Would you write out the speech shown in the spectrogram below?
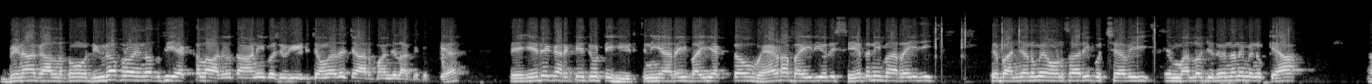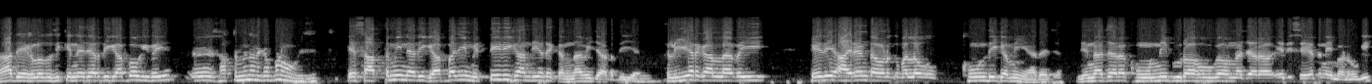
ਬਿਨਾ ਗੱਲ ਤੋਂ ਡਿਊਰਾ ਪ੍ਰੋਜਨ ਦਾ ਤੁਸੀਂ ਇੱਕ ਲਾ ਦਿਓ ਤਾਂ ਨਹੀਂ ਪਸ਼ੂ ਹੀਟ 'ਚ ਆਉਂਦਾ ਤੇ 4-5 ਲੱਗ ਚੁੱਕਿਆ। ਤੇ ਇਹਦੇ ਕਰਕੇ ਝੋਟੀ ਹੀਟ 'ਚ ਨਹੀਂ ਆ ਰਹੀ। ਬਾਈ ਇੱਕ ਉਹ ਵਹਿੜ ਆ ਬਾਈ ਦੀ ਉਹਦੀ ਸਿਹਤ ਨਹੀਂ ਬਣ ਰਹੀ ਜੀ। ਤੇ ਬਾਂਝਾਂ ਨੂੰ ਮੈਂ ਹੁਣ ਸਾਰੀ ਪੁੱਛਿਆ ਵੀ ਮੰਨ ਲਓ ਜਦੋਂ ਇਹਨਾਂ ਨੇ ਮੈਨੂੰ ਕਿਹਾ ਆਹ ਦੇਖ ਲਓ ਤੁਸੀਂ ਕਿੰਨੇ ਚਿਰ ਦੀ ਗੱਭ ਹੋ ਗਈ ਬਈ? ਇਹ 7 ਮਹੀਨੇ ਦੀ ਗੱਭਣ ਹੋ ਗਈ ਜੀ। ਇਹ 7 ਮਹੀਨਿਆਂ ਦੀ ਗੱਭ ਆ ਜੀ ਮਿੱਟੀ ਵੀ ਖਾਂਦੀ ਹੈ ਤੇ ਕੰਨਾਂ ਵੀ ਜੜਦੀ ਹੈ। ਕਲੀਅਰ ਗੱਲ ਹੈ ਬਈ ਇਹਦੇ ਆਇਰਨ ਟਾਊਨ ਮਤਲਬ ਖੂਨ ਦੀ ਕਮੀ ਹੈ ਇਹਦੇ 'ਚ। ਜਿੰਨਾ ਚਿਰ ਖੂਨ ਨਹੀਂ ਪੂਰਾ ਹੋਊਗਾ ਉਹਨਾਂ ਚਿਰ ਇਹਦੀ ਸਿਹਤ ਨਹੀਂ ਬਣੂਗੀ।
